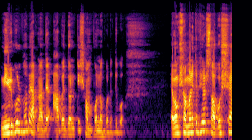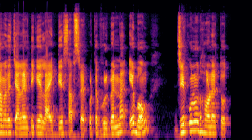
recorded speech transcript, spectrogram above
নির্ভুলভাবে আপনাদের আবেদনটি সম্পন্ন করে দিব। এবং সম্মানিত ভিউয়ার্স অবশ্যই আমাদের চ্যানেলটিকে লাইক দিয়ে সাবস্ক্রাইব করতে ভুলবেন না এবং যেকোনো ধরনের তথ্য,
